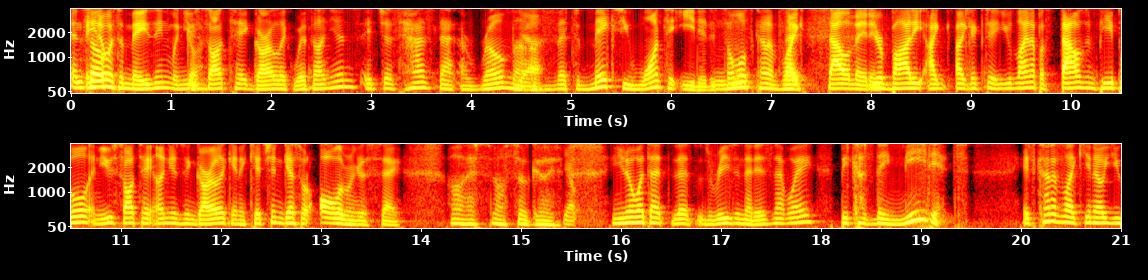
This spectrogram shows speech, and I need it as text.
And And you know what's amazing? When you saute garlic with onions, it just has that aroma Yes. Mm-hmm. that makes you want to eat it. It's almost kind of like like salivating. your body. I, I can tell you, you line up a thousand people and you saute onions and garlic in a kitchen. Guess what? All of them are going to say, "Oh, that smells so good." Yep. And you know what? That that the reason that is that way because they need it. It's kind of like you know you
